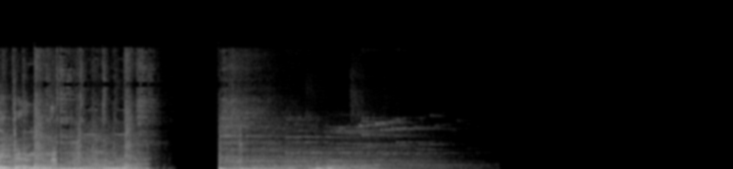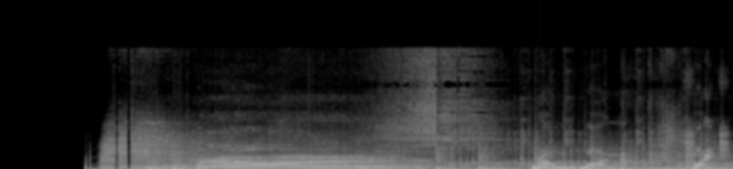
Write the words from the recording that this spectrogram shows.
Begin. Round one. Fight!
